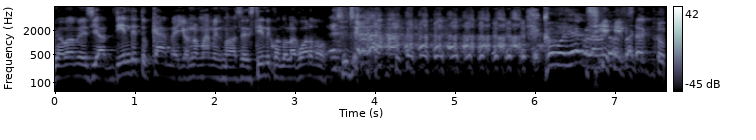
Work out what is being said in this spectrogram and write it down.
mi mamá me decía, tiende tu cama. Y yo, no mames, mamá, se extiende cuando la guardo. Sí. ¿Cómo le hago? La Sí, exacto.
